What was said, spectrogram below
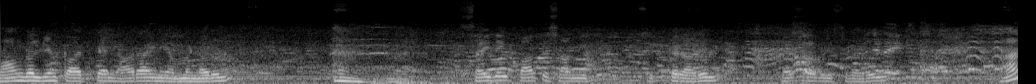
மாங்கல்யம் காத்த நாராயணி அம்மன் அருள். சைதை பார்த்தசாமி சித்தர் அருள். வியாக்கிர பரிசர் அருள். ஆ?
